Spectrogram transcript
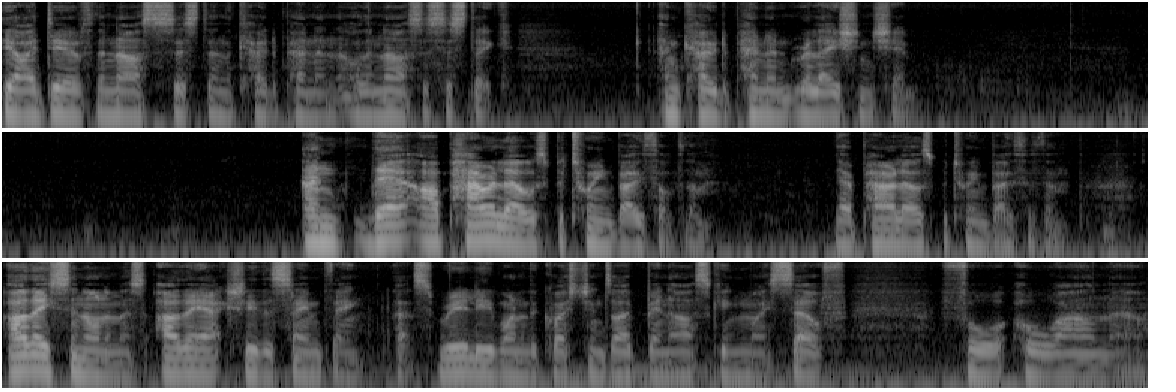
the idea of the narcissist and the codependent or the narcissistic and codependent relationship And there are parallels between both of them. There are parallels between both of them. Are they synonymous? Are they actually the same thing? That's really one of the questions I've been asking myself for a while now.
